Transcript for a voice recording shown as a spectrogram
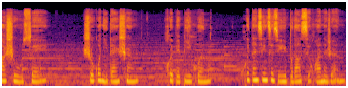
二十五岁，如果你单身，会被逼婚，会担心自己遇不到喜欢的人，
